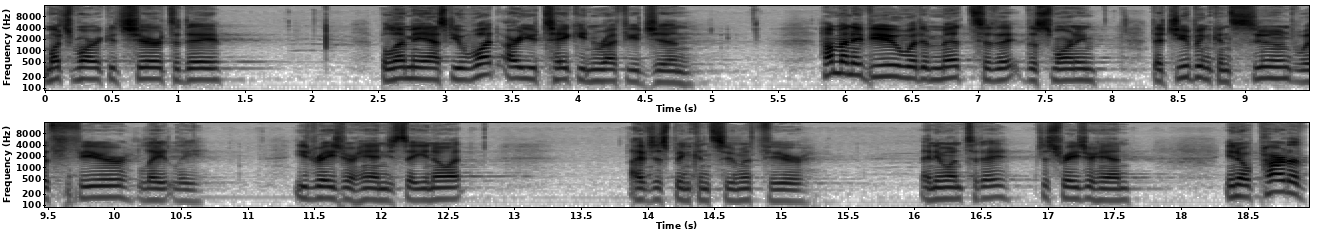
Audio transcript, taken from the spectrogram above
Much more I could share today. But let me ask you, what are you taking refuge in? How many of you would admit today, this morning that you've been consumed with fear lately? You'd raise your hand, you'd say, you know what? I've just been consumed with fear. Anyone today? Just raise your hand. You know, part of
